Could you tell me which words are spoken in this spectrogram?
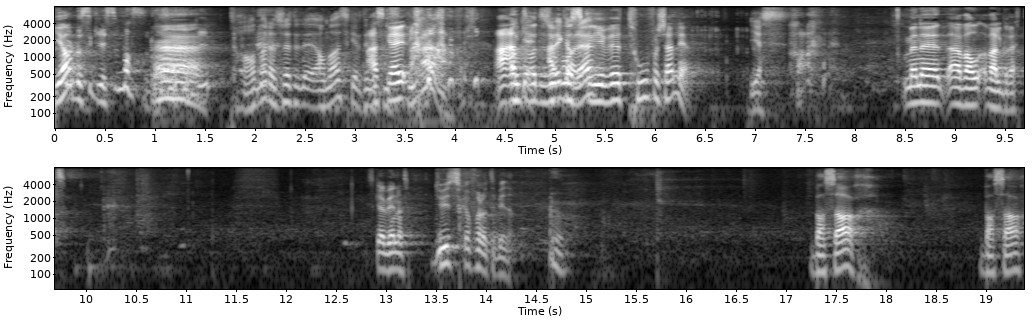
Ja. Masse. Han har rett og slett han har skrevet en Jeg skrev Jeg, jeg endte faktisk opp med å klare? skrive to forskjellige. Yes. Men jeg, jeg vel, velger rett. Skal jeg begynne? Du skal få lov til å begynne. Basar. Basar.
